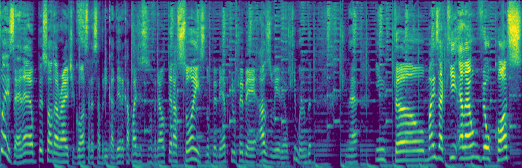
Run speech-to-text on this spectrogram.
Pois é, né? O pessoal da Riot gosta dessa brincadeira, capaz de sofrer alterações no PBE, porque no PBE a zoeira é o que manda, né? Então, mas aqui ela é um Vel'Koz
